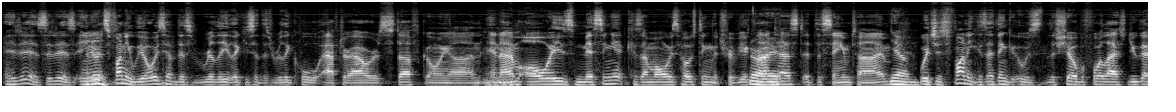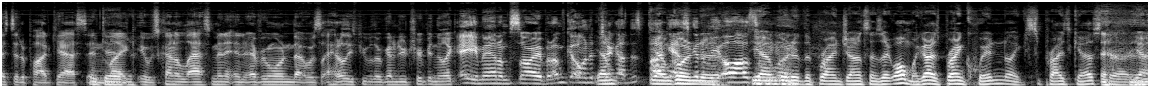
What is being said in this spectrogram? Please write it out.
It is. It is. And, you know, it's funny. We always have this really, like you said, this really cool after hours stuff going on, and mm-hmm. I'm always missing it because I'm always hosting the trivia Right. contest at the same time. Yeah. Which is funny because I think it was the show before last. You guys did a podcast, and like it was kind of last minute, and everyone that was I had all these people that were going to do trivia, and they're like, "Hey, man, I'm sorry, but I'm going to Yeah, check I'm- out this podcast. yeah, I'm podcast. it's going going to to be awesome." Yeah, I'm going to the Brian Johnson. I was like, oh my god, is Brian Quinn like surprise guest? Uh, yeah, yeah,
